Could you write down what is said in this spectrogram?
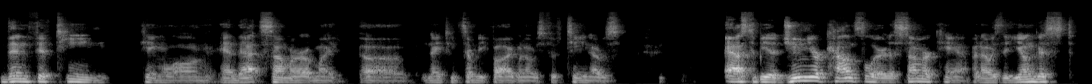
then 15 came along, and that summer of my uh, 1975, when I was 15, I was asked to be a junior counselor at a summer camp, and I was the youngest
